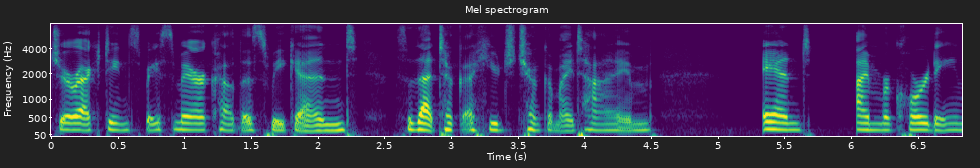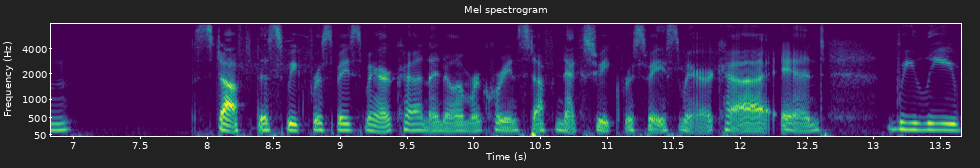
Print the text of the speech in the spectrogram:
directing Space America this weekend. So that took a huge chunk of my time and I'm recording stuff this week for Space America and I know I'm recording stuff next week for Space America and we leave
